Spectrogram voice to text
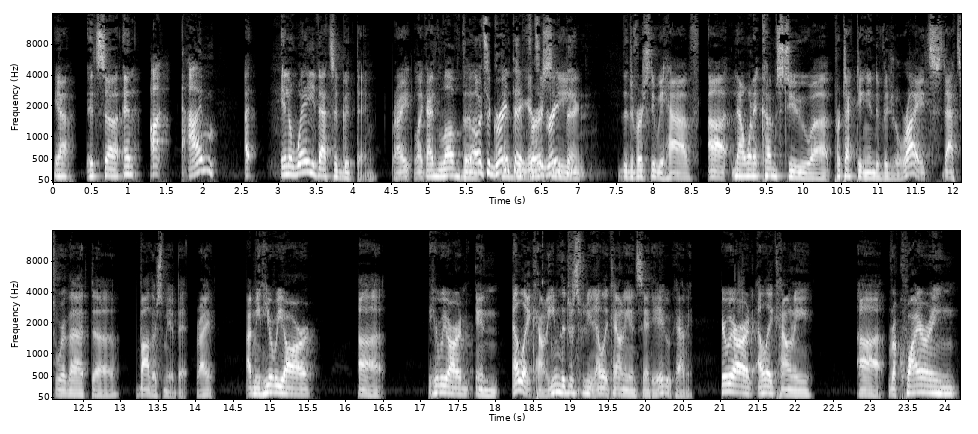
Yeah, it's uh, and I I'm I, in a way that's a good thing, right? Like I love the No, it's a great thing. It's a great diversity- thing. The diversity we have. Uh, now, when it comes to uh, protecting individual rights, that's where that uh, bothers me a bit, right? I mean, here we are, uh, here we are in, in LA County, even the difference between LA County and San Diego County. Here we are in LA County, uh, requiring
